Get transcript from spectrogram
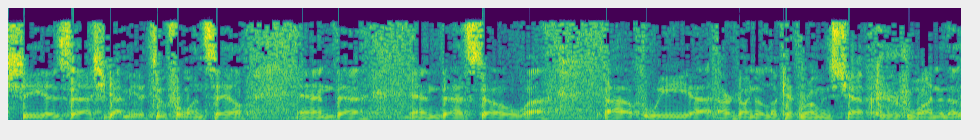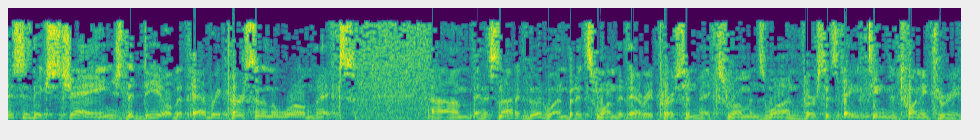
She is, uh, she got me at a two for one sale, and uh, and uh, so uh, uh, we uh, are going to look at Romans chapter one. Now, this is the exchange, the deal that every person in the world makes. Um, and it's not a good one, but it's one that every person makes. Romans 1, verses 18 to 23.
